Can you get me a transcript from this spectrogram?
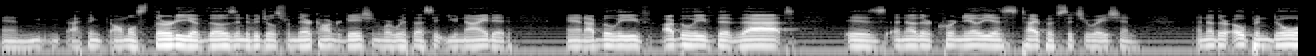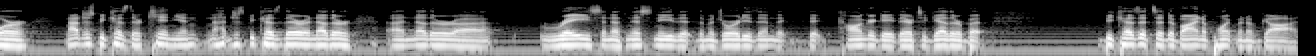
and I think almost 30 of those individuals from their congregation were with us at United. And I believe I believe that that is another Cornelius type of situation, another open door, not just because they're Kenyan, not just because they're another another uh, race and ethnicity that the majority of them that, that congregate there together, but because it's a divine appointment of God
